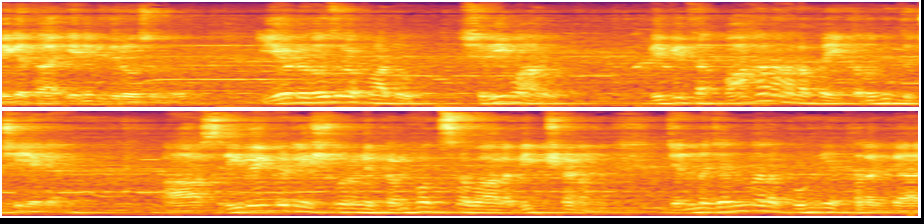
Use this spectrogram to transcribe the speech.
మిగతా ఎనిమిది రోజుల్లో ఏడు రోజుల పాటు శ్రీవారు వివిధ వాహనాలపై కనువిందు చేయగా ఆ శ్రీ వెంకటేశ్వరుని బ్రహ్మోత్సవాల వీక్షణం జన్మజన్మల పుణ్యఫలంగా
